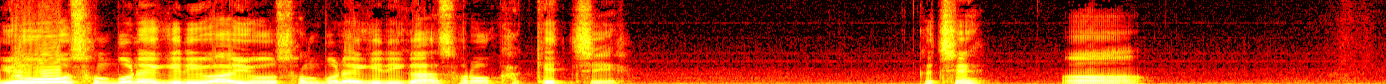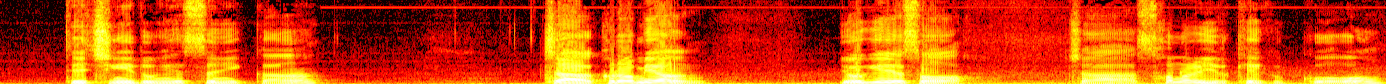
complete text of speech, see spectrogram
요 선분의 길이와 요 선분의 길이가 서로 같겠지. 그치? 어. 대칭 이동했으니까. 자, 그러면 여기에서 자, 선을 이렇게 긋고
